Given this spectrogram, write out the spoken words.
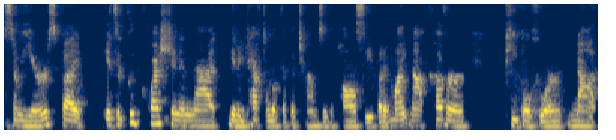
some years, but it's a good question in that, you know, you'd have to look at the terms of the policy, but it might not cover people who are not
